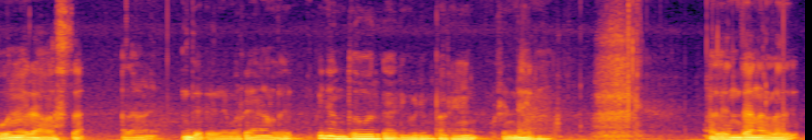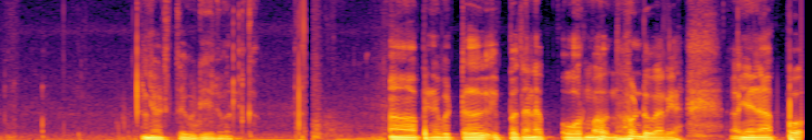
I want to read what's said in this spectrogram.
പോകുന്ന ഒരവസ്ഥ അതാണ് എന്തെങ്കിലും പറയാനുള്ളത്. പിന്നെ എന്തോ ഒരു കാര്യം കൂടി പറയാൻ ഉണ്ടായിരുന്നു. അതെന്താന്നുള്ളത് ഇനി അടുത്ത വീഡിയോയിൽ പറയാം ആ പിന്നെ വിട്ടത് ഇപ്പം തന്നെ ഓർമ്മ വന്നുകൊണ്ട് പറയാം. ഞാൻ അപ്പോൾ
